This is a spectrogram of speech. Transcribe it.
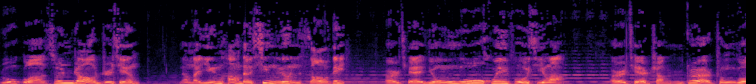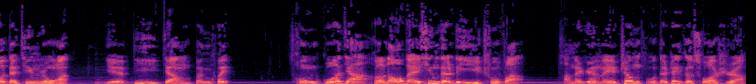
如果遵照执行，那么银行的信用扫地，而且永无恢复希望，而且整个中国的金融啊也必将崩溃。从国家和老百姓的利益出发，他们认为政府的这个措施啊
